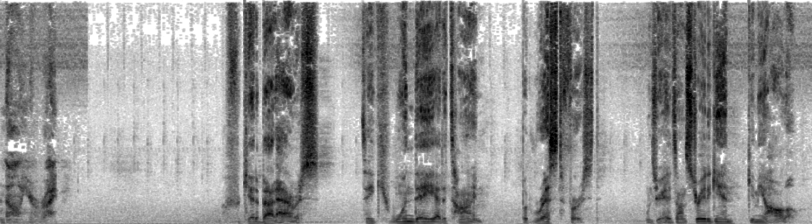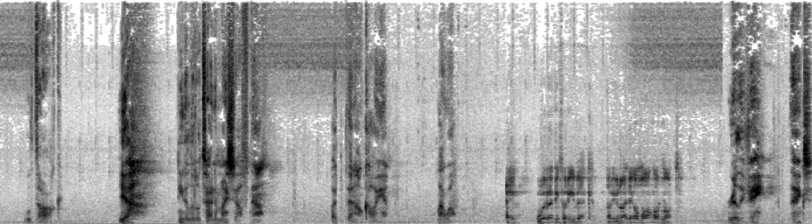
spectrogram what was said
No, you're right. Forget about Harris. Take one day at a time. But rest first. Once your head's on straight again, give me a hollow. We'll talk. Yeah. Need a little time to myself now. But then I'll call you. I will. Hey, we're ready for evac. Are you riding along or not? Really, V. Thanks.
